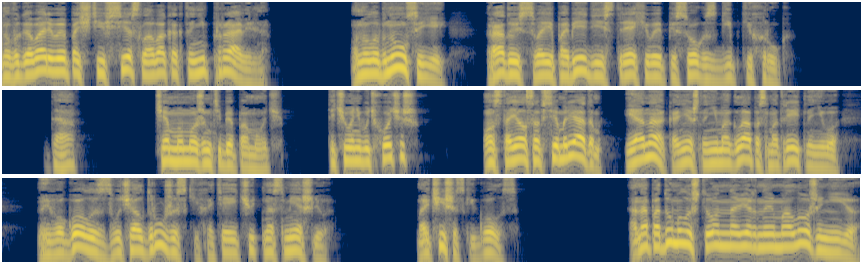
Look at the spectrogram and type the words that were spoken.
но выговаривая почти все слова как-то неправильно. Он улыбнулся ей, радуясь своей победе и стряхивая песок с гибких рук. «Да. Чем мы можем тебе помочь? Ты чего-нибудь хочешь?» Он стоял совсем рядом, и она, конечно, не могла посмотреть на него, но его голос звучал дружески, хотя и чуть насмешливо. Мальчишеский голос. Она подумала, что он, наверное, моложе нее.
